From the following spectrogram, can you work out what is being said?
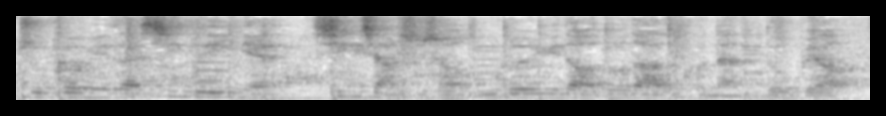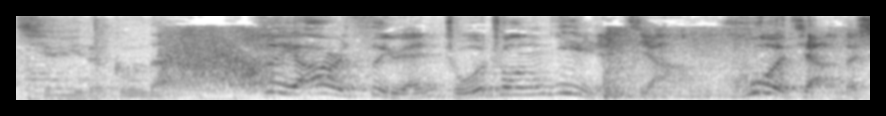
祝各位在新的一年心想事成，无论遇到多大的困难，都不要轻易的勾带。最二次元着装艺人奖获奖的是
